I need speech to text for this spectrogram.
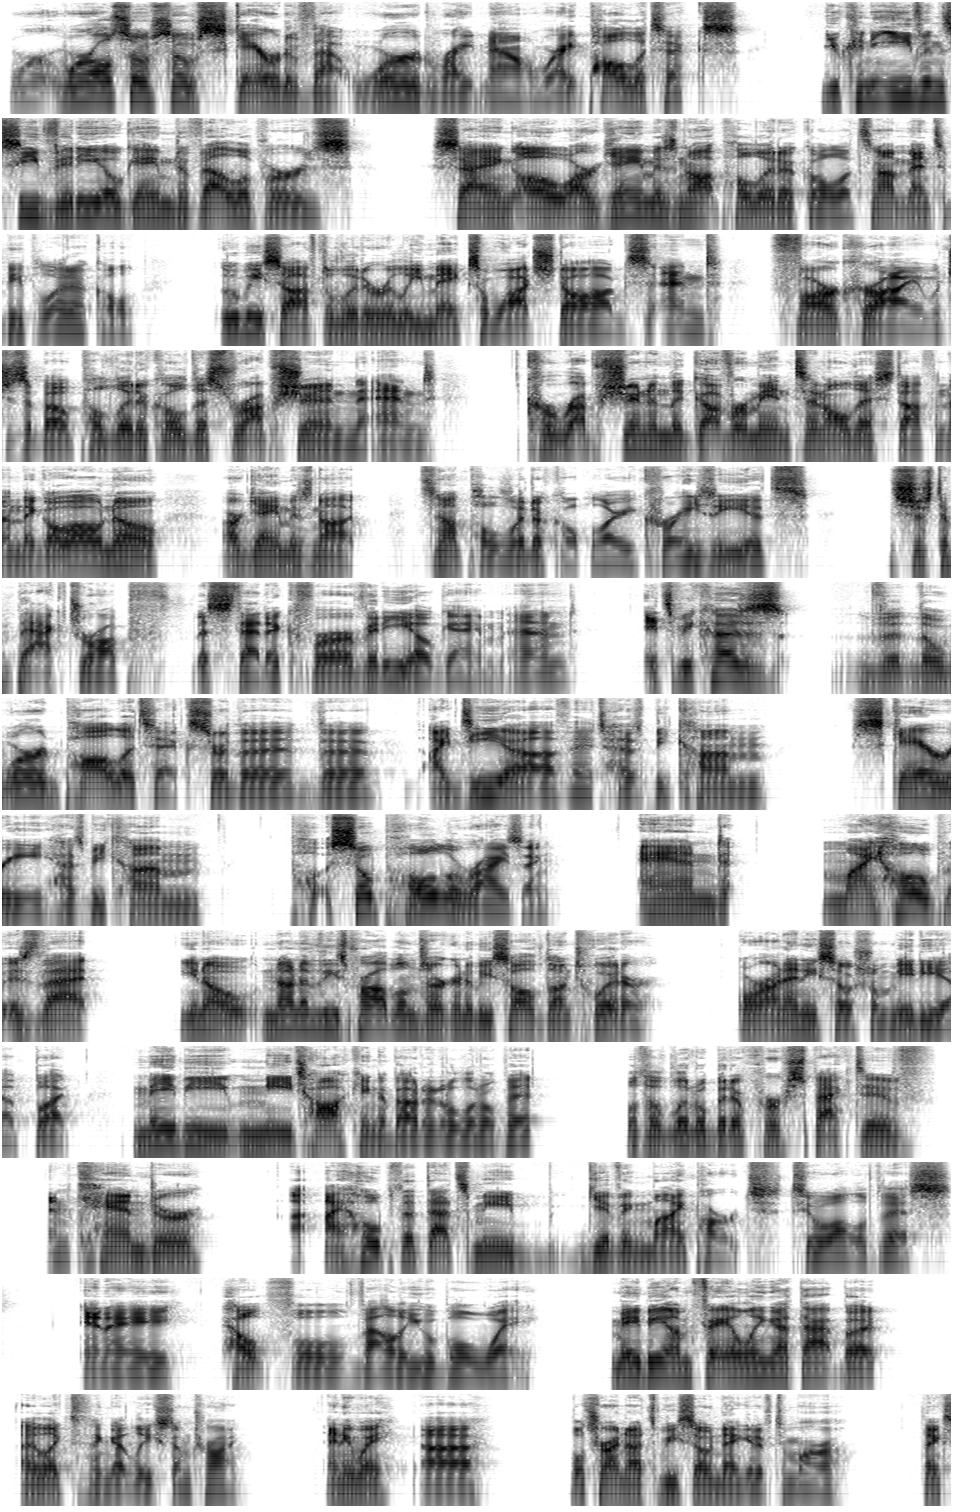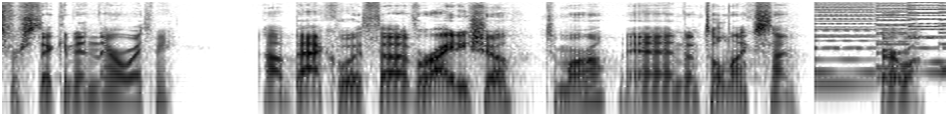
We're, we're also so scared of that word right now, right? Politics. You can even see video game developers saying, oh, our game is not political. It's not meant to be political. Ubisoft literally makes Watch Dogs and Far Cry, which is about political disruption and corruption in the government and all this stuff. And then they go, oh no, our game is not it's not political. Are you crazy? It's it's just a backdrop aesthetic for our video game. And it's because the the word politics or the the idea of it has become scary, has become po- so polarizing. And my hope is that, you know, none of these problems are going to be solved on Twitter or on any social media, but maybe me talking about it a little bit with a little bit of perspective and candor. I, I hope that that's me giving my part to all of this in a helpful, valuable way. Maybe I'm failing at that, but I like to think at least I'm trying. Anyway, uh, we'll try not to be so negative tomorrow. Thanks for sticking in there with me. Uh, back with a variety show tomorrow, and until next time, farewell.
